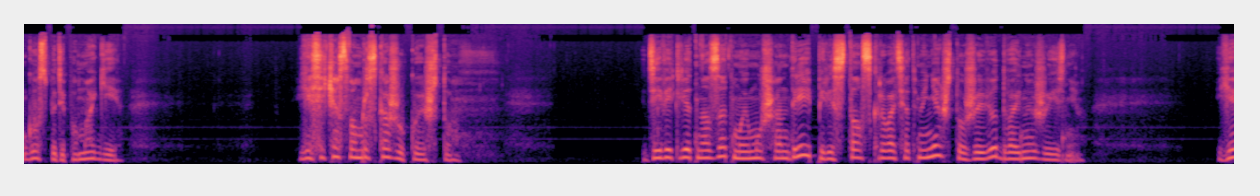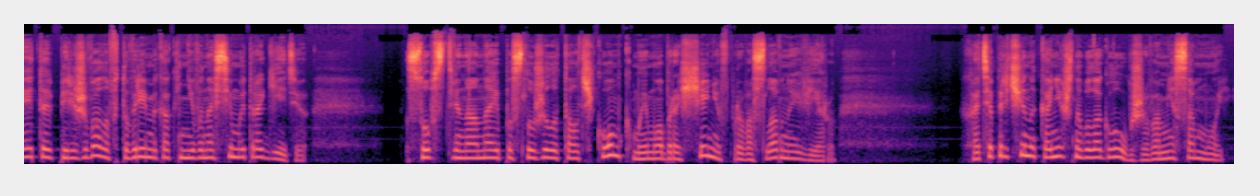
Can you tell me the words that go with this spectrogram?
Господи, помоги. Я сейчас вам расскажу кое-что. Девять лет назад мой муж Андрей перестал скрывать от меня, что живет двойной жизнью. Я это переживала в то время как невыносимую трагедию. Собственно, она и послужила толчком к моему обращению в православную веру. Хотя причина, конечно, была глубже, во мне самой.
